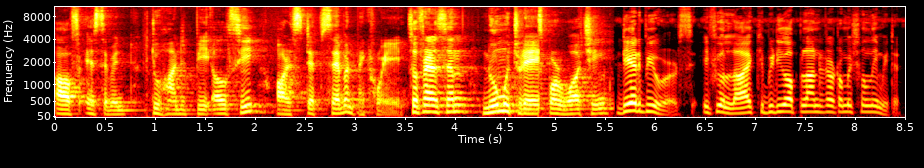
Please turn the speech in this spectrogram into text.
of S7200 PLC or step 7 microWIN. So friends, um, no more today for watching. Dear viewers, if you like video of Planet Automation Limited,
